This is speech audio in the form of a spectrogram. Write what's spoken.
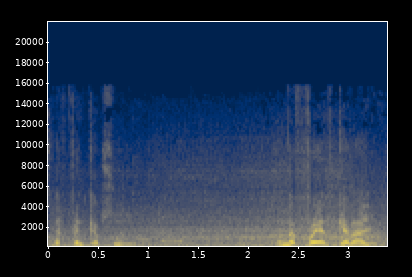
Isso da frente, cabeçudo. À frente, caralho.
